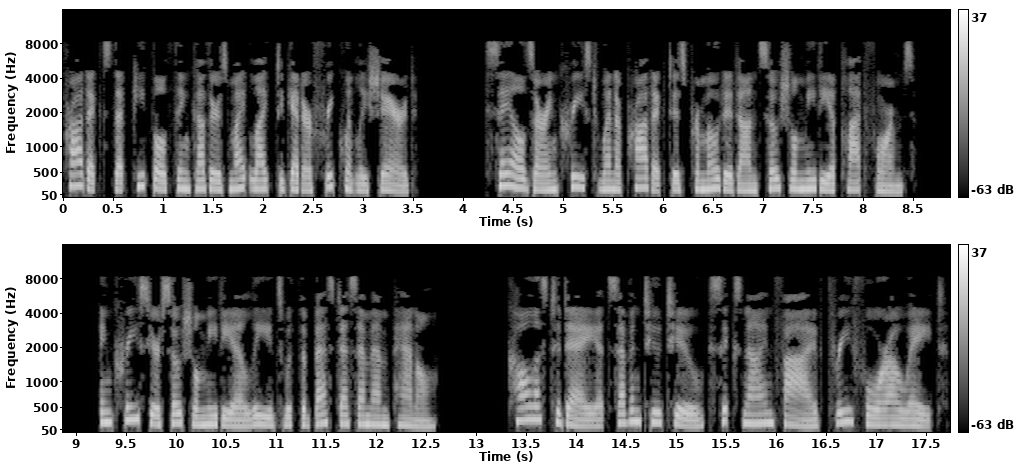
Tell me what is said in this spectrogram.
Products that people think others might like to get are frequently shared. Sales are increased when a product is promoted on social media platforms. Increase your social media leads with the best SMM panel. Call us today at 722 695 3408.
